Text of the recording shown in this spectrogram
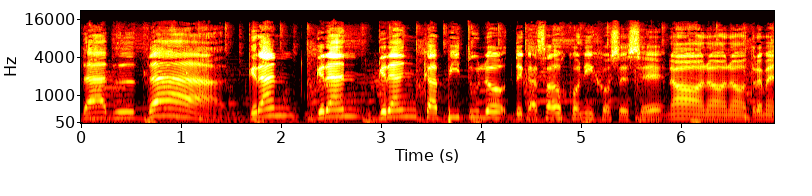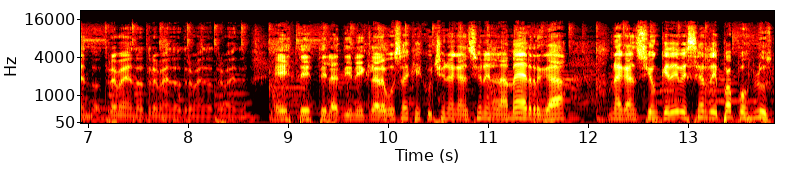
Da, da, da. Gran, gran, gran capítulo de Casados con Hijos ese, ¿eh? No, no, no, tremendo, tremendo, tremendo, tremendo, tremendo. Este, este la tiene clara. Vos sabés que escuché una canción en La Merga, una canción que debe ser de Papos Blues.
